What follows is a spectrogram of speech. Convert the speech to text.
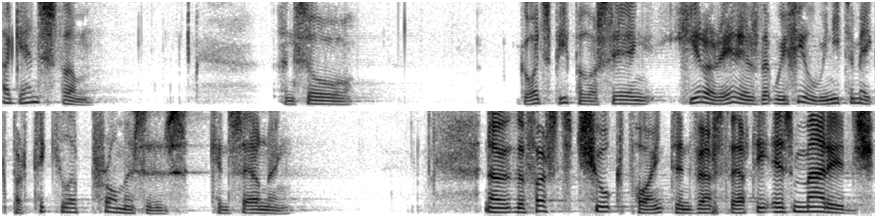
against them. And so, God's people are saying, here are areas that we feel we need to make particular promises concerning. Now, the first choke point in verse 30 is marriage.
